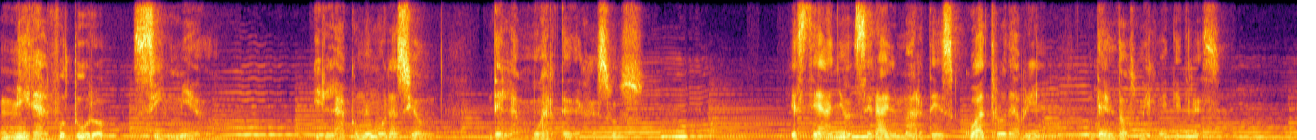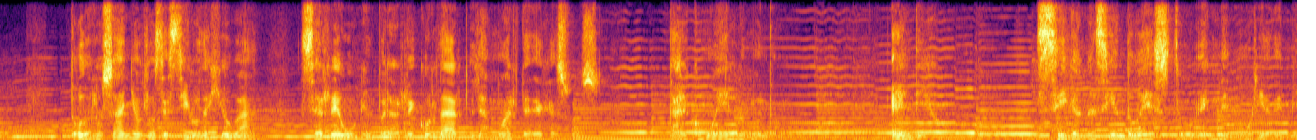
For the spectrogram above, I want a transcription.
Mira al futuro sin miedo, y la conmemoración de la muerte de Jesús. Este año será el martes 4 de abril del 2023. Todos los años los testigos de Jehová se reúnen para recordar la muerte de Jesús, tal como Él lo mandó. Él dijo, sigan haciendo esto en memoria de mí.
